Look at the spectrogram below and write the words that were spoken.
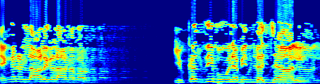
എങ്ങനെയുള്ള ആളുകളാണവർ? യുക്കദ്ദിബൂനബി ബിദ്ദജ്ജാൽ.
